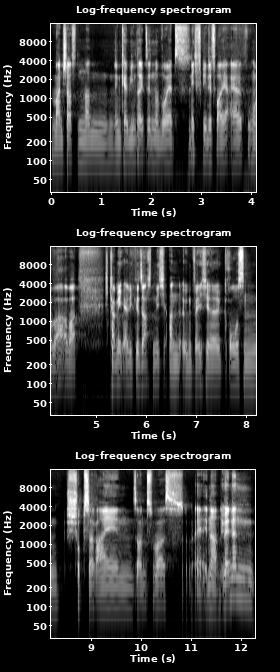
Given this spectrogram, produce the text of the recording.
Mannschaften dann in Kabinen direkt sind und wo jetzt nicht Friede, Freude, Eierkuchen war, aber ich kann mich ehrlich gesagt nicht an irgendwelche großen Schubsereien, sonst was erinnern. Wenn dann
